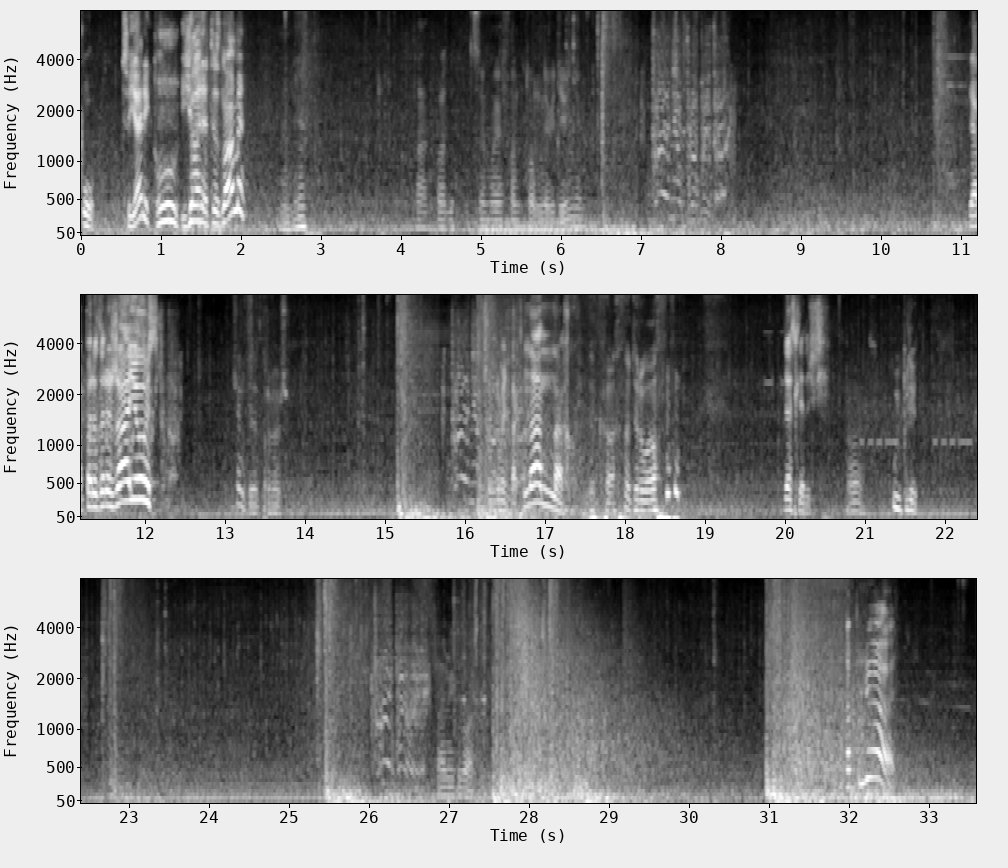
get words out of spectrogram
О, це Ярік? О, Яря, ти з нами? Ні, А, ладно. це моє фантомне видіння. Я перезаряджаюсь! Чим ти пророжу? Що зробити так? На нахуй. Яка оторвав. Де слідущий? О, Ой, блін. там їх два. Та блядь!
